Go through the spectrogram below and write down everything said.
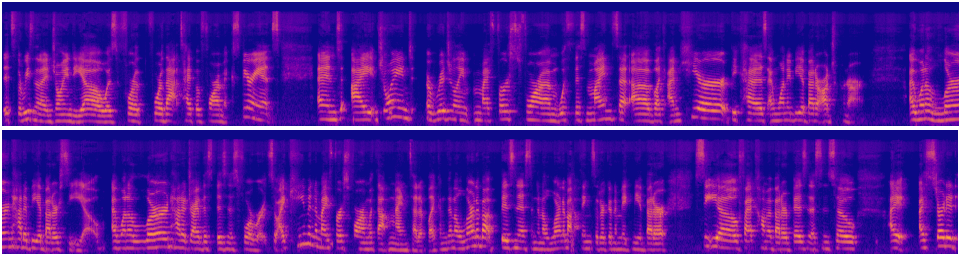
it's the reason that I joined EO was for for that type of forum experience and I joined originally my first forum with this mindset of like, I'm here because I want to be a better entrepreneur. I want to learn how to be a better CEO. I want to learn how to drive this business forward. So I came into my first forum with that mindset of like, I'm going to learn about business. I'm going to learn about things that are going to make me a better CEO, if I become a better business. And so I I started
